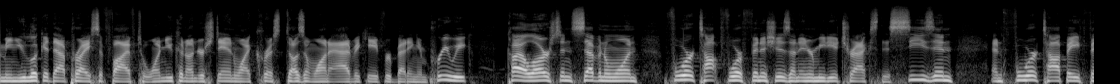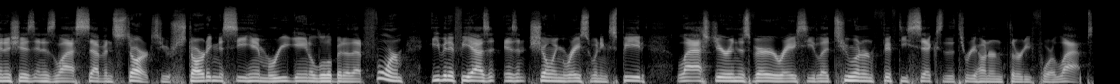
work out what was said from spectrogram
I mean, you look at that price at five to one, you can understand why Chris doesn't want to advocate for betting him pre-week. Kyle Larson, seven to one, four top four finishes on intermediate tracks this season. And four top eight finishes in his last seven starts. You're starting to see him regain a little bit of that form, even if he hasn't isn't showing race winning speed. Last year in this very race, he led 256 of the 334 laps.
